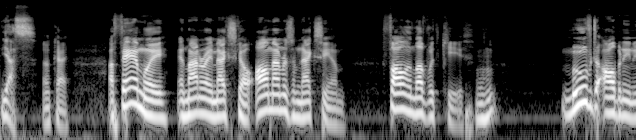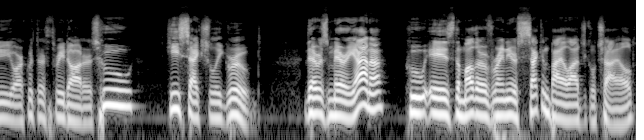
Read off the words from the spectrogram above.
Yes. Okay. A family in Monterrey, Mexico, all members of NXIVM, fall in love with Keith. Moved to Albany, New York with their three daughters, who he sexually groomed. There is Mariana, who is the mother of Raniere's second biological child.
